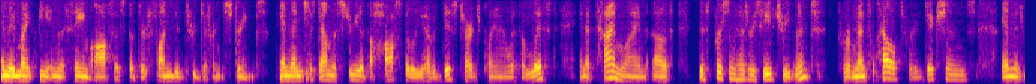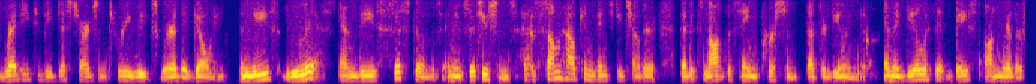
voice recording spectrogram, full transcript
And they might be in the same office, but they're funded through different streams. And then just down the street at the hospital, you have a discharge planner with a list and a timeline of this person has received treatment, for mental health, for addictions, and is ready to be discharged in three weeks. Where are they going? And these lists and these systems and institutions have somehow convinced each other that it's not the same person that they're dealing with. And they deal with it based on where their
